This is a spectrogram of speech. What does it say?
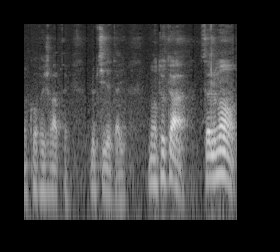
on corrigera après le petit détail. Mais en tout cas, seulement,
